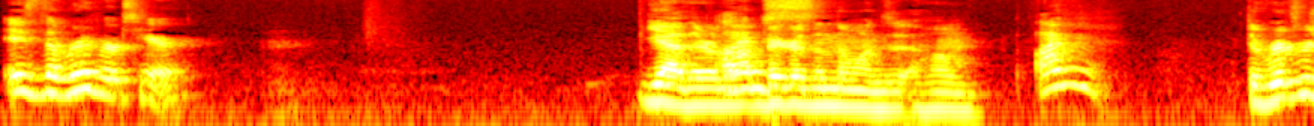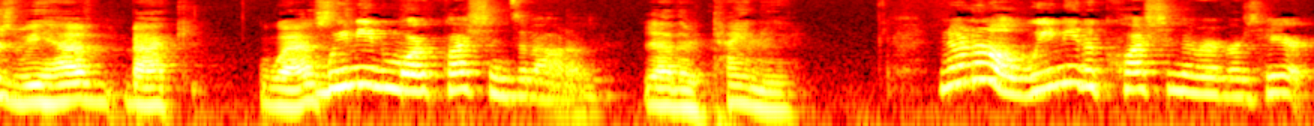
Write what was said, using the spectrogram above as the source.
Is the rivers here. Yeah, they're a lot I'm bigger s- than the ones at home. I'm. The rivers we have back west. We need more questions about them. yeah, they're tiny. No, no, no. We need to question the rivers here.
